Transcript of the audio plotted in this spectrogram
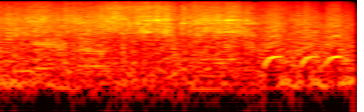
Woo!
